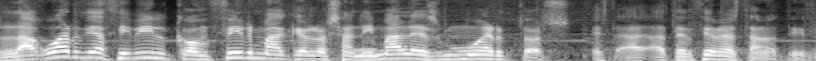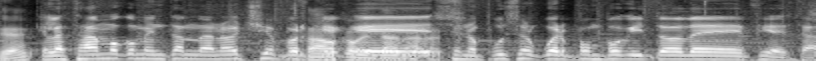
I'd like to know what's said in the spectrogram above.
La Guardia Civil confirma que los animales muertos. esta- atención a esta noticia. ¿eh? Que la estábamos comentando anoche porque Estábamos comentando que anoche. se nos puso el cuerpo un poquito de fiesta.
